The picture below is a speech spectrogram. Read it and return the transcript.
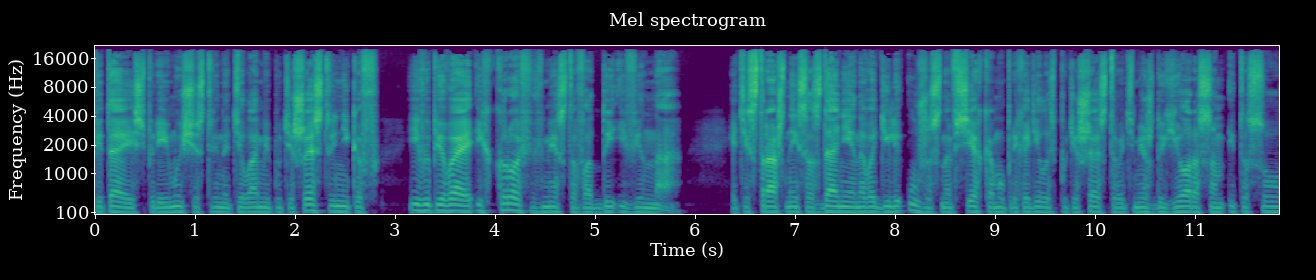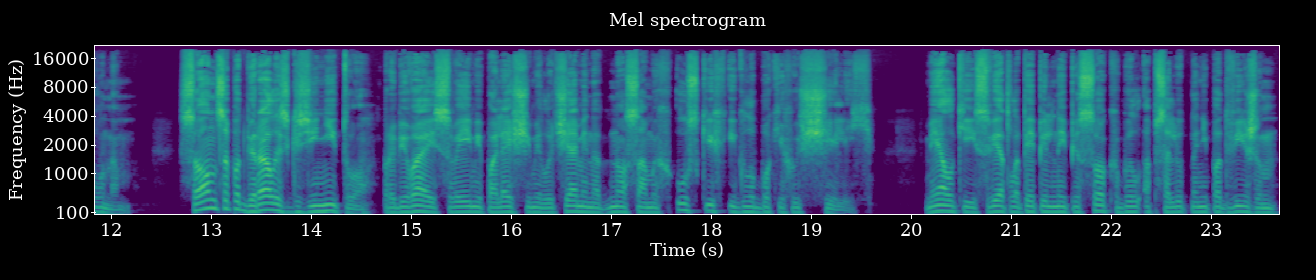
питаясь преимущественно телами путешественников и выпивая их кровь вместо воды и вина. Эти страшные создания наводили ужас на всех, кому приходилось путешествовать между Йоросом и Тосууном. Солнце подбиралось к зениту, пробиваясь своими палящими лучами на дно самых узких и глубоких ущелий. Мелкий светло-пепельный песок был абсолютно неподвижен,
